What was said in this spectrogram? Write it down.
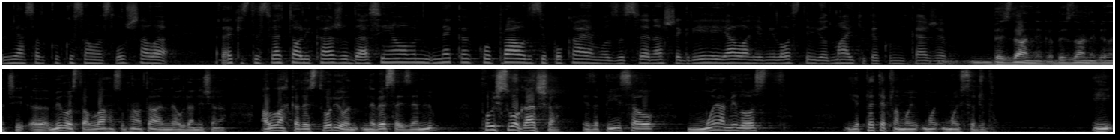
Ja sad koliko sam vas slušala, rekli ste sve to, ali kažu da svi imamo nekako pravo da se pokajemo za sve naše grijehe i Allah je milostivi od majke, kako mi kažem. Bez danjega, bez danjega. Znači, uh, milost Allaha subhanahu wa ta'ala je neograničena. Allah kada je stvorio nebesa i zemlju, poviš svog arša je zapisao moja milost je pretekla moj, moj, moj srđbu. I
